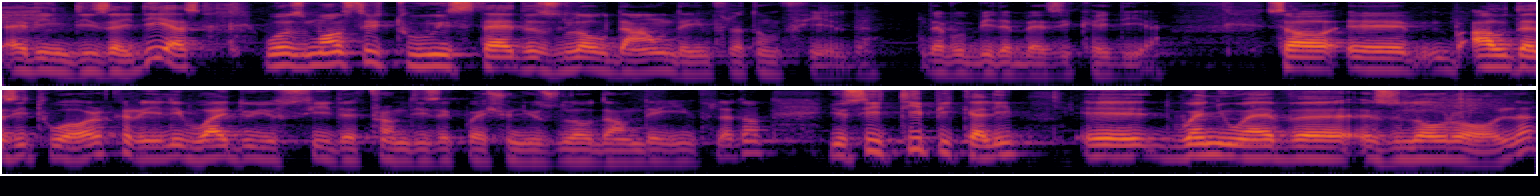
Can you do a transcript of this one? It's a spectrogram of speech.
having these ideas, was mostly to instead slow down the inflaton field. That would be the basic idea. So uh, how does it work, really? Why do you see that from this equation you slow down the inflaton? You see, typically, uh, when you have a, a slow roll, uh,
